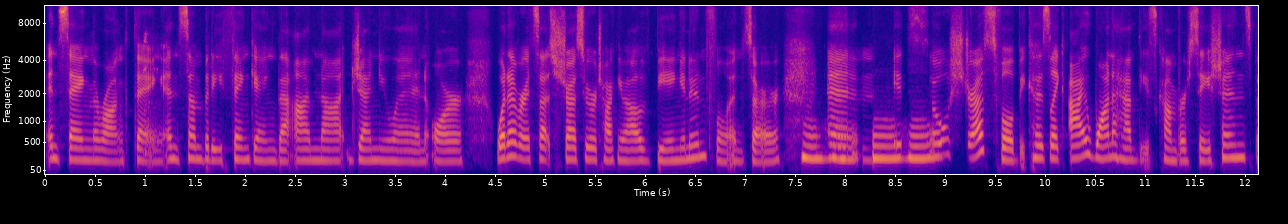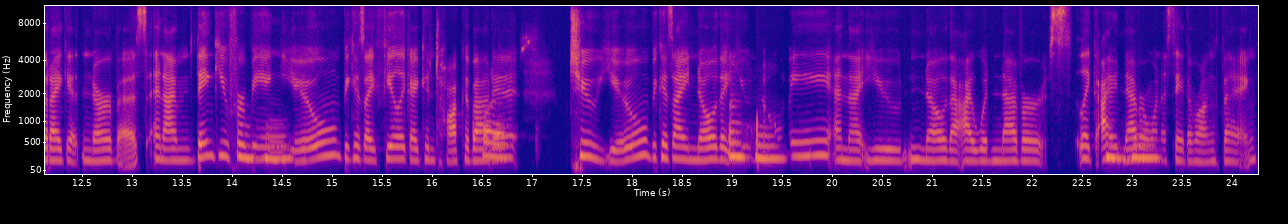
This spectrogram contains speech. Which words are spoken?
and saying the wrong thing and somebody thinking that I'm not genuine or whatever. It's that stress we were talking about of being an influencer. Mm-hmm. And it's mm-hmm. so stressful because like I want to have these conversations, but I get nervous. And I'm thank you for being mm-hmm. you because I feel like I can talk about it to you because I know that you know mm-hmm. me and that you know that I would never like I never mm-hmm. want to say the wrong thing.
